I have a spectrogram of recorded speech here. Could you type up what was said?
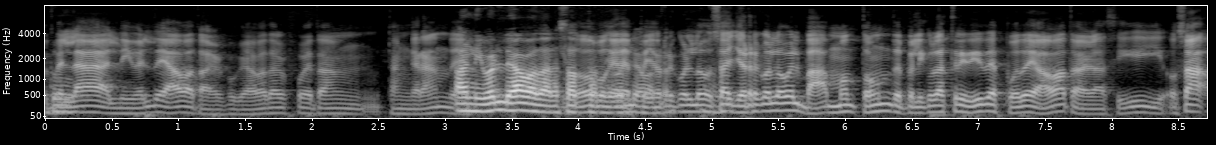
todo. ¿verdad? El nivel de Avatar, porque Avatar fue tan, tan grande. A nivel de Avatar, todo, exacto. a porque de después yo recuerdo, o sea, yo recuerdo ver un montón de películas 3D después de Avatar, así, o sea,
